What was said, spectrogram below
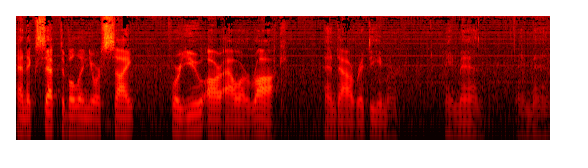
and acceptable in your sight, for you are our rock and our Redeemer. Amen. Amen.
